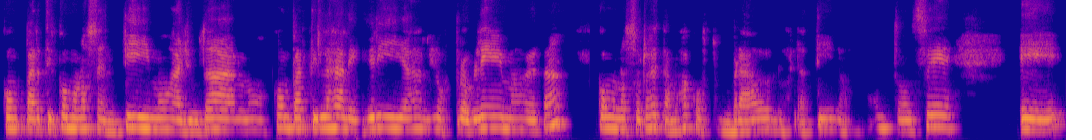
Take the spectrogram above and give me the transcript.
Compartir cómo nos sentimos, ayudarnos, compartir las alegrías, los problemas, ¿verdad? Como nosotros estamos acostumbrados los latinos. Entonces, eh,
